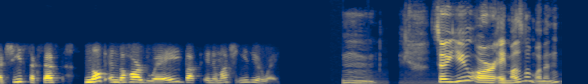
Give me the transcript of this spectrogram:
achieve success not in the hard way but in a much easier way. Mm. So you are a muslim woman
